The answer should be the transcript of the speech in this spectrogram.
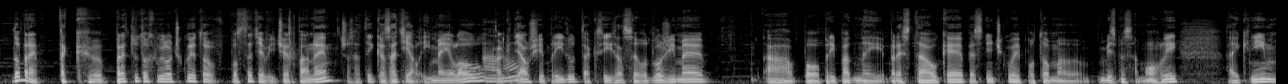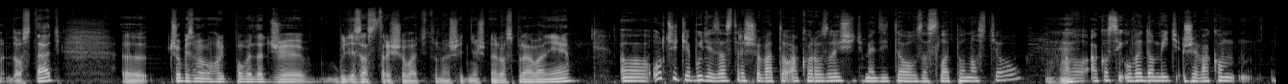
Dobre, tak pre túto chvíľočku je to v podstate vyčerpané, čo sa týka zatiaľ e-mailov. Áno. Ak ďalšie prídu, tak si ich zase odložíme a po prípadnej prestávke pesničkovej potom e, by sme sa mohli aj k ním dostať. E, čo by sme mohli povedať, že bude zastrešovať to naše dnešné rozprávanie? Určite bude zastrešovať to, ako rozlíšiť medzi tou zaslepenosťou, uh-huh. ako si uvedomiť, že v akom,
